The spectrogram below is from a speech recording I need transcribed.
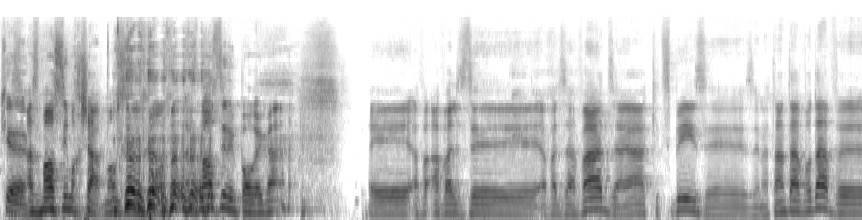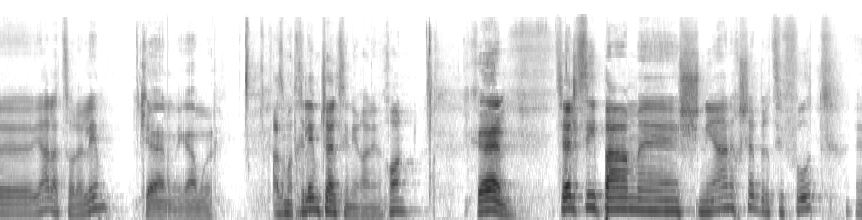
כן. אז, אז מה עושים עכשיו? מה עושים מפה? אז מה עושים מפה רגע? אה, אבל, אבל, זה, אבל זה עבד, זה היה קצבי, זה, זה נתן את העבודה, ויאללה, צוללים. כן, לגמרי. אז מתחילים צ'לסי נראה לי, נכון? כן. צלסי פעם אה, שנייה, אני חושב, ברציפות, אה,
